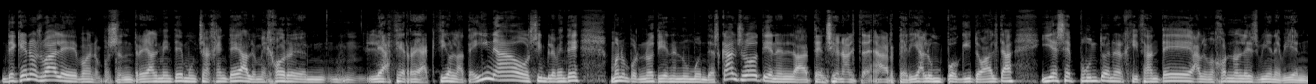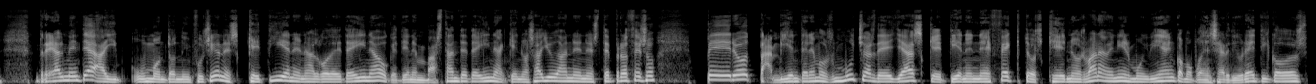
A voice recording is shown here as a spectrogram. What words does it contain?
¿De qué nos vale? Bueno, pues realmente mucha gente a lo mejor eh, le hace reacción la teína o simplemente, bueno, pues no tienen un buen descanso, tienen la tensión arterial un poquito alta y ese punto energizante a lo mejor no les viene bien. Realmente hay un montón de infusiones que tienen algo de teína o que tienen bastante teína que nos ayudan en este proceso, pero también tenemos muchas de ellas que tienen efectos que nos van a venir muy bien, como pueden ser diuréticos,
